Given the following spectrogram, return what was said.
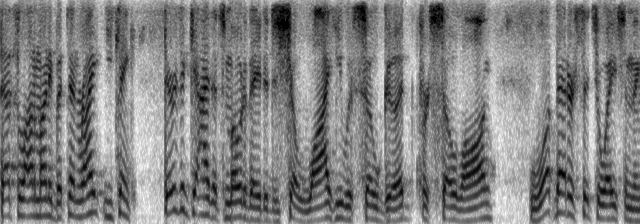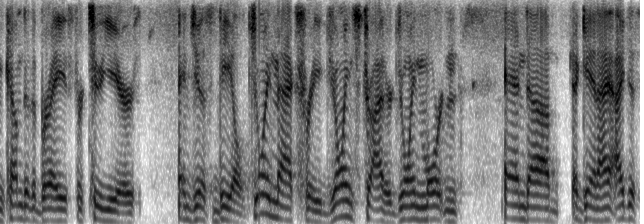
that's a lot of money. But then, right, you think there's a guy that's motivated to show why he was so good for so long. What better situation than come to the Braves for two years and just deal? Join Max Fried, join Strider, join Morton, and uh, again, I, I just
